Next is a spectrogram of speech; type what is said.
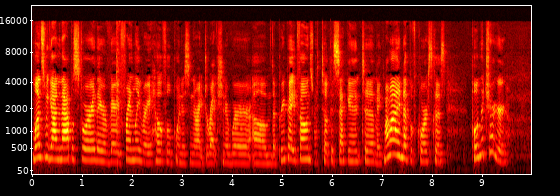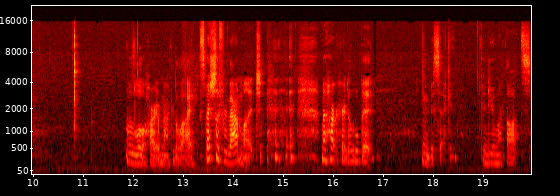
Once we got in the Apple store, they were very friendly, very helpful, point us in the right direction of where um, the prepaid phones. I took a second to make my mind up, of course, because pulling the trigger was a little hard, I'm not gonna lie. Especially for that much. my heart hurt a little bit. Need a second. Could you my thoughts?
